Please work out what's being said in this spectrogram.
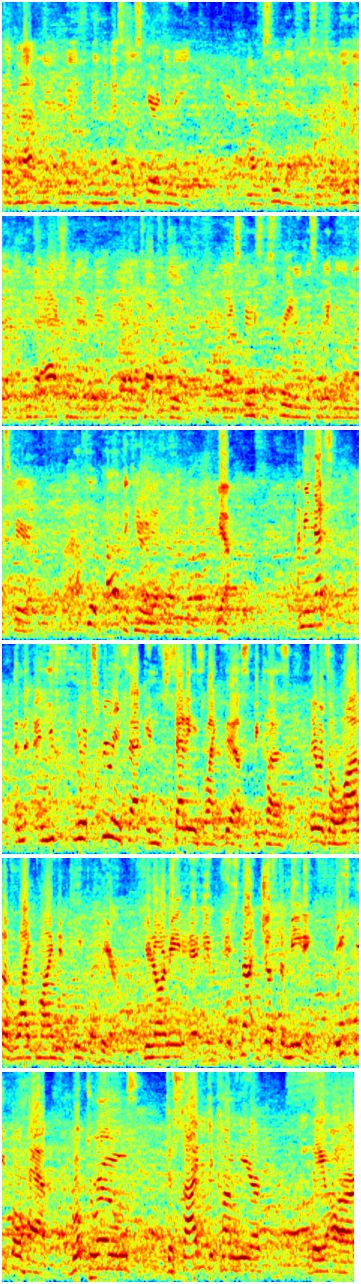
Like when I when, when the message is carried to me, I receive that message. I do the I do the action that, that, I'm taught to do. I experience this freedom, this awakening of my spirit. I feel called to carry that to other people. Yeah. I mean, that's, and, and you, you experience that in settings like this because there is a lot of like-minded people here. You know what I mean? It, it, it's not just a meeting. These people have booked rooms, decided to come here. They are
